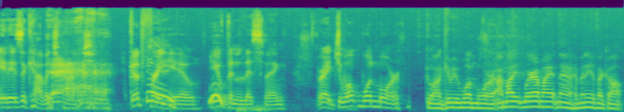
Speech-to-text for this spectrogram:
It is a cabbage patch. Good for Yay. you. You've been listening. Right, do you want one more? Go on, give me one more. Am I? Where am I at now? How many have I got?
